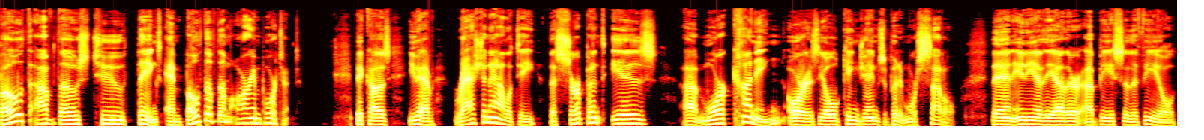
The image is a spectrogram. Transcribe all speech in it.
both of those two things, and both of them are important because you have rationality. The serpent is uh, more cunning, or as the old King James would put it, more subtle than any of the other uh, beasts of the field.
